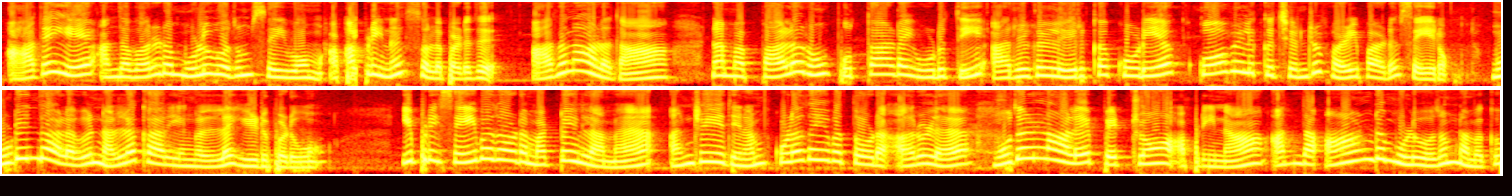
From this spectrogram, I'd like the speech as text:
அதையே அந்த வருடம் முழுவதும் செய்வோம் அப்படின்னு சொல்லப்படுது. அதனால தான் நம்ம பலரும் புத்தாடை உடுத்தி அருகில் இருக்கக்கூடிய கோவிலுக்கு சென்று வழிபாடு செய்கிறோம் முடிந்த அளவு நல்ல காரியங்களில் ஈடுபடுவோம். இப்படி செய்வதோட மட்டும் இல்லாமல் அன்றைய தினம் குலதெய்வத்தோட அருளை முதல் நாளே பெற்றோம் அப்படின்னா அந்த ஆண்டு முழுவதும் நமக்கு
